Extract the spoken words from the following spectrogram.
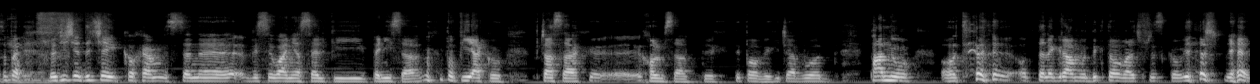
Super. Do dzisiaj, do dzisiaj kocham scenę wysyłania selfie penisa po pijaku w czasach Holmesa, tych typowych. I trzeba było panu od, od telegramu dyktować wszystko, wiesz, nie,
